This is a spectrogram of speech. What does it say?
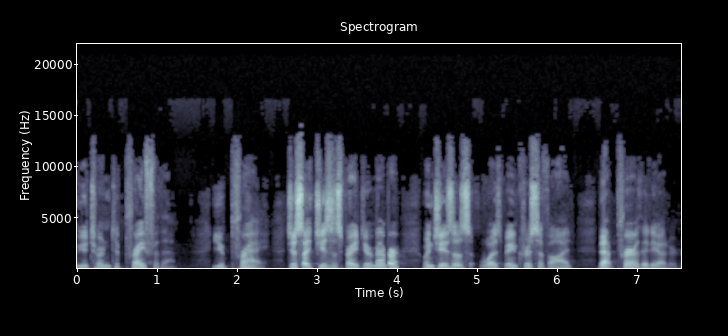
You turn to pray for them. You pray. Just like Jesus prayed. Do you remember when Jesus was being crucified, that prayer that he uttered?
